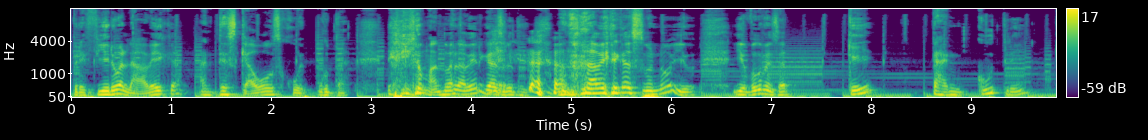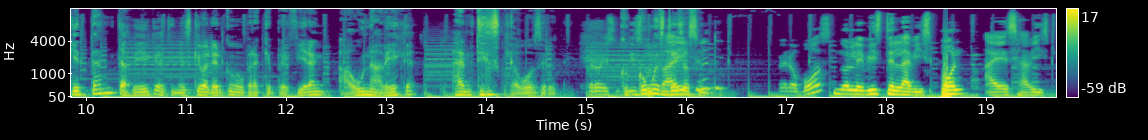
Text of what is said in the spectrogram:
Prefiero a la abeja antes que a vos, jueputa. Y lo mandó a la verga, mandó a la verga a su novio. Y yo puedo pensar, ¿qué tan cutre, qué tanta verga tienes que valer como para que prefieran a una abeja antes que a vos, Cerote? Pero ¿Cómo está ese Pero vos no le viste el avispón a esa avispa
